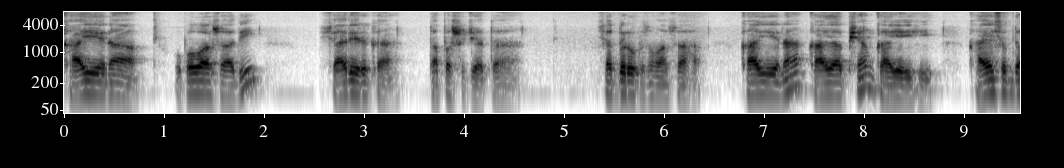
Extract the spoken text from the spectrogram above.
కాయేన ఉపవాసాది శారీరక తపస్సు చేత శబ్దరూప సమాసా కాయేన కాయాభ్యాం కాయై కాయశబ్ద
